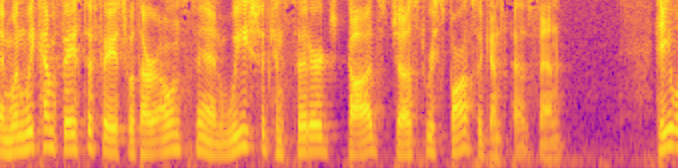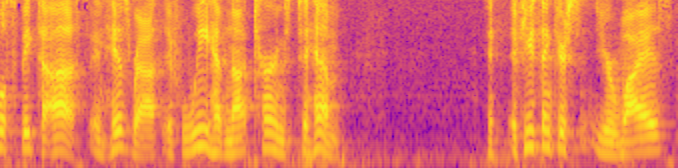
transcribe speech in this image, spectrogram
And when we come face to face with our own sin, we should consider God's just response against that sin. He will speak to us in his wrath if we have not turned to him. If you think you're, you're wise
